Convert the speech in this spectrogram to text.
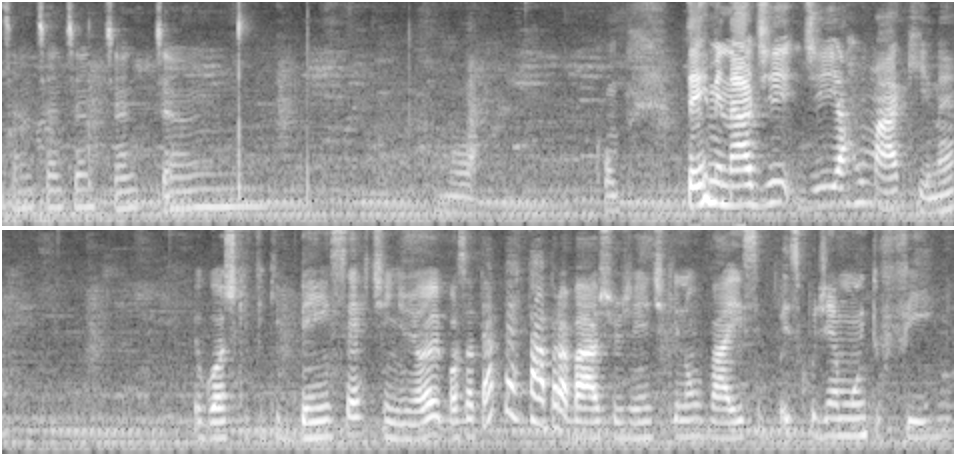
Tchan, tchan, tchan, tchan, tchan. Vamos lá. Com... Terminar de, de arrumar aqui, né? Eu gosto que fique bem certinho. Eu posso até apertar pra baixo, gente, que não vai. Esse, esse pudim é muito firme.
